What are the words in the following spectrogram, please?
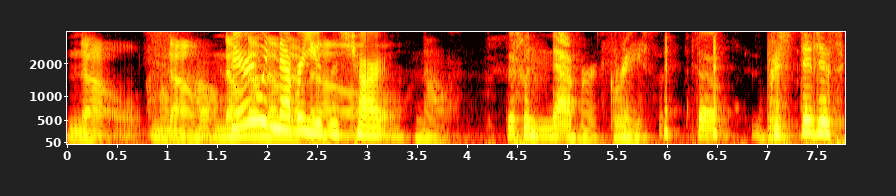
No, oh, no, no. no. Barry no, would no, never no, use this no. chart. No, this would never grace the prestigious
